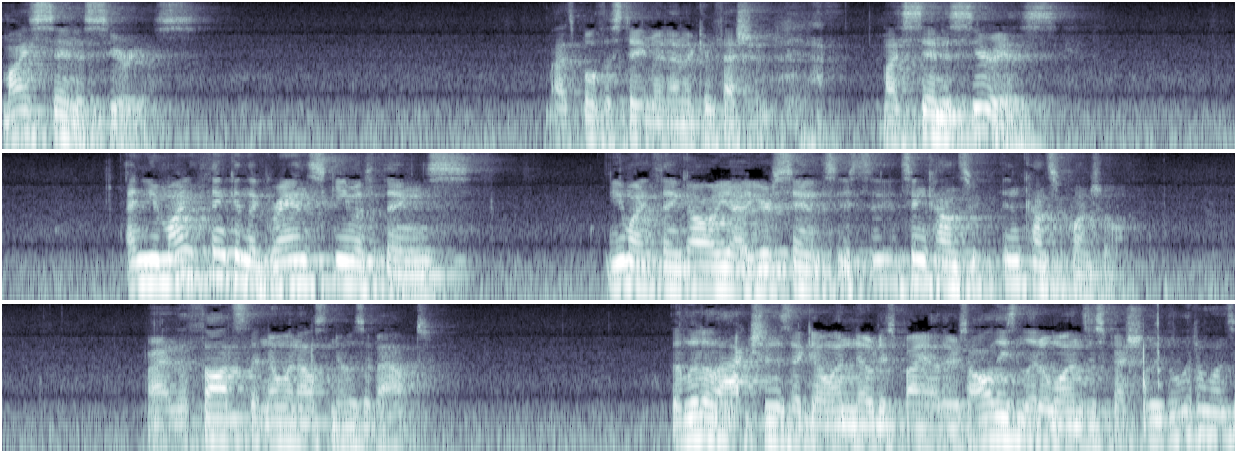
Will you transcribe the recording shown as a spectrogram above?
my sin is serious. That's both a statement and a confession. My sin is serious. And you might think, in the grand scheme of things, you might think, oh, yeah, your sin, it's, it's, it's inconse- inconsequential. Right? The thoughts that no one else knows about, the little actions that go unnoticed by others, all these little ones, especially the little ones,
